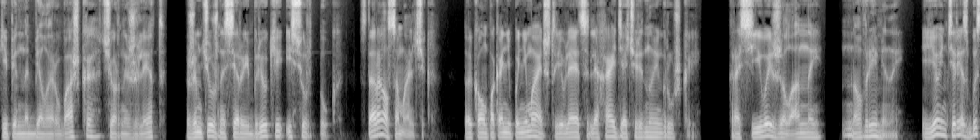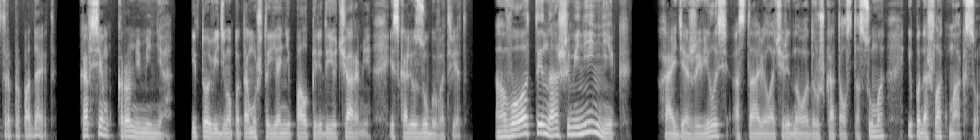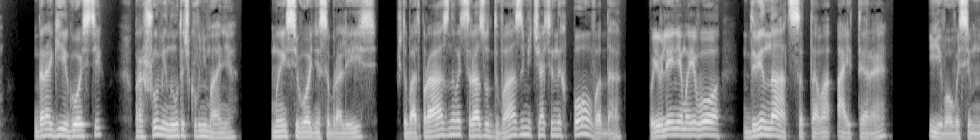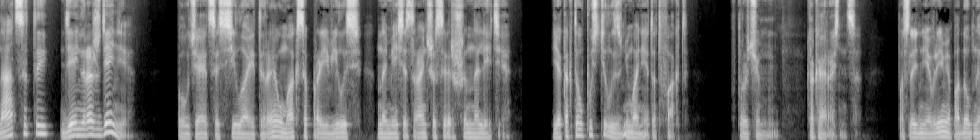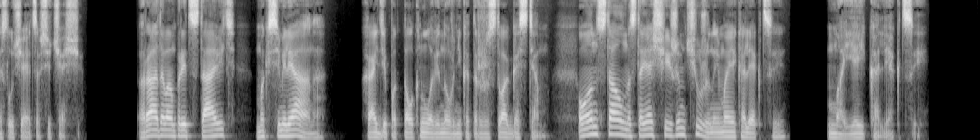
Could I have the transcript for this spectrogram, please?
Кипенно-белая рубашка, черный жилет, жемчужно-серые брюки и сюртук. Старался мальчик. Только он пока не понимает, что является для Хайди очередной игрушкой. Красивой, желанной, но временной. Ее интерес быстро пропадает. Ко всем, кроме меня. И то, видимо, потому что я не пал перед ее чарами и скалю зубы в ответ. «А вот и наш именинник!» Хайди оживилась, оставила очередного дружка Толстосума и подошла к Максу. «Дорогие гости, прошу минуточку внимания. Мы сегодня собрались, чтобы отпраздновать сразу два замечательных повода. Появление моего двенадцатого Айтере и его восемнадцатый день рождения. Получается, сила Айтере у Макса проявилась на месяц раньше совершеннолетия. Я как-то упустил из внимания этот факт. Впрочем, какая разница? В последнее время подобное случается все чаще. «Рада вам представить Максимилиана», Хайди подтолкнула виновника торжества к гостям. «Он стал настоящей жемчужиной моей коллекции». «Моей коллекции».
